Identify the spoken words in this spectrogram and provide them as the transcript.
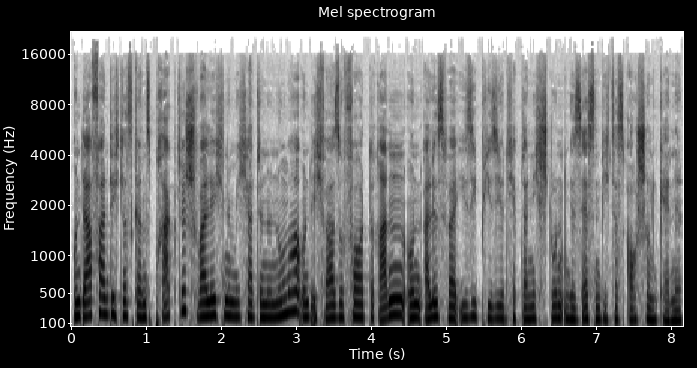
Und da fand ich das ganz praktisch, weil ich nämlich hatte eine Nummer und ich war sofort dran und alles war easy peasy und ich habe da nicht Stunden gesessen, wie ich das auch schon kenne.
